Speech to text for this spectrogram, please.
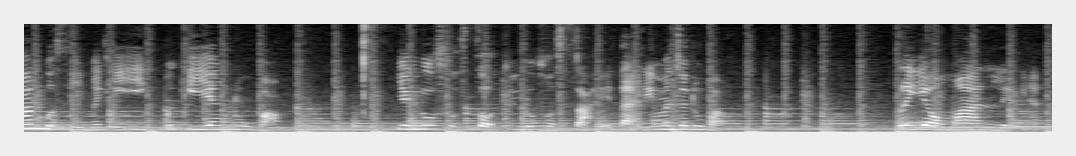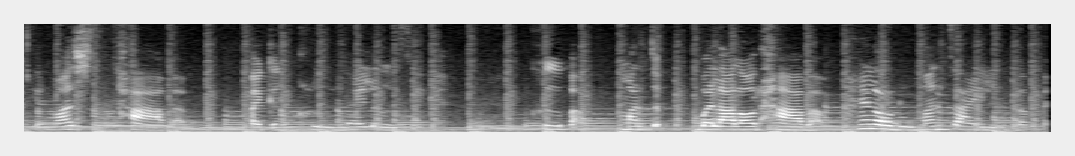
มั่นกว่าสีเมื่อกี้อีก เมื่อกี้ยังดูแบบ ยังดูสดสดยังดูสดใส แต่อันนี้มันจะดูแบบเปรี้ยวมันอะไรเงี้ยเห็นว่าทาแบบไปกลางคืนได้เลยสีเนี้ยคือแบบมันจะเวลาเราทาแบบ ให้เราดูมั่นใจหรือแบบไป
